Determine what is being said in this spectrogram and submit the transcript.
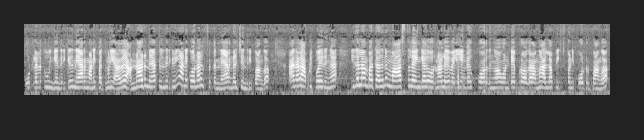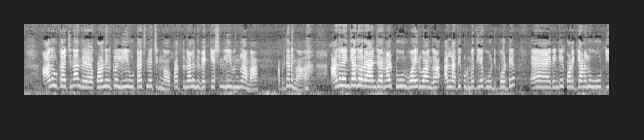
வீட்டில் எல்லாம் தூங்கி எந்திரிக்கிறது நேரம் அன்னைக்கு பத்து மணி அதாவது அன்னாடு நேரத்தில் எந்திரிக்கிறவங்க அன்னைக்கு ஒரு நாள் சித்த நேரம் கழிச்சு எந்திரிப்பாங்க. அதனால் அப்படி போயிருங்க. இதெல்லாம் பார்த்தாதுன்னு மாதத்தில் எங்கேயாவது ஒரு நாள் வெளியே எங்கேயாவது போகிறதுங்க ஒன் டே ப்ரோக்ராமு எல்லாம் ஃபிக்ஸ் பண்ணி போட்டிருப்பாங்க. அதை விட்டாச்சுன்னா அந்த குழந்தைங்களுக்குலாம் லீவ் விட்டாச்சுன்னு வச்சுக்கோங்க. பத்து நாள் இந்த வெக்கேஷன் லீவுங்களாமா அப்படிதானுங்க அதில் எங்கேயாவது ஒரு அஞ்சாறு நாள் டூர் போயிடுவாங்க எல்லாத்தையும் குடும்பத்தையே கூட்டி போட்டு இது எங்கேயும் கொடைக்கானல் ஊட்டி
